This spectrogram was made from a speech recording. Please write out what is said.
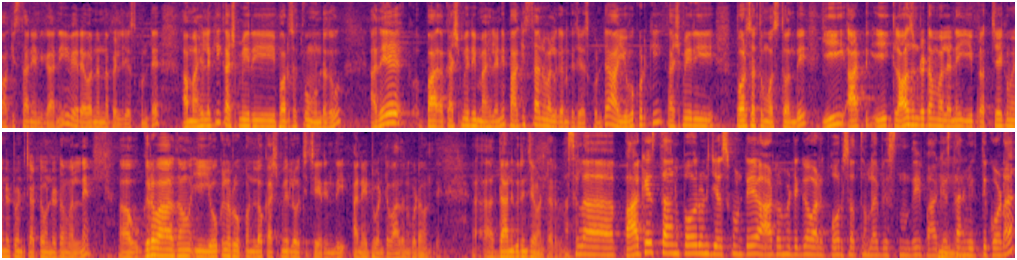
పాకిస్తానీని కానీ వేరెవరినన్నా పెళ్ళి చేసుకుంటే ఆ మహిళకి కాశ్మీరీ పౌరసత్వం ఉండదు. అదే పా కాశ్మీరీ మహిళని పాకిస్తాన్ వాళ్ళు కనుక చేసుకుంటే ఆ యువకుడికి కాశ్మీరీ పౌరసత్వం వస్తుంది. ఈ ఆర్టి ఈ క్లాజ్ ఉండటం వల్లనే ఈ ప్రత్యేకమైనటువంటి చట్టం ఉండటం వల్లనే ఉగ్రవాదం ఈ యువకుల రూపంలో కాశ్మీర్లో వచ్చి చేరింది అనేటువంటి వాదన కూడా ఉంది. దాని గురించి ఏమంటారు అసలు పాకిస్తాన్ పౌరుని చేసుకుంటే ఆటోమేటిక్గా వాడికి పౌరసత్వం లభిస్తుంది. పాకిస్తాన్ వ్యక్తి కూడా.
